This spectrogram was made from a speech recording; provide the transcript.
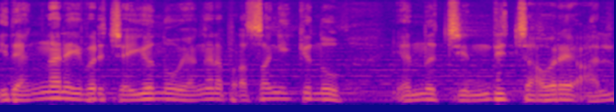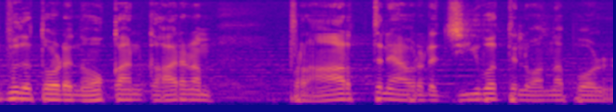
ഇതെങ്ങനെ ഇവർ ചെയ്യുന്നു എങ്ങനെ പ്രസംഗിക്കുന്നു എന്ന് ചിന്തിച്ച് അവരെ അത്ഭുതത്തോടെ നോക്കാൻ കാരണം പ്രാർത്ഥന അവരുടെ ജീവിതത്തിൽ വന്നപ്പോൾ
